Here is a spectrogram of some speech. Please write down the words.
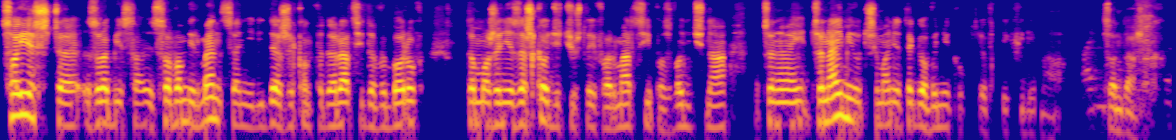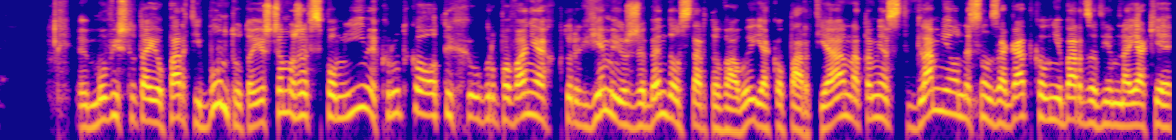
co jeszcze zrobi Sławomir Mencen i liderzy Konfederacji do wyborów, to może nie zaszkodzić już tej formacji i pozwolić na co najmniej, co najmniej utrzymanie tego wyniku, który w tej chwili ma w sondażach. Mówisz tutaj o partii buntu, to jeszcze może wspomnijmy krótko o tych ugrupowaniach, których wiemy już, że będą startowały jako partia, natomiast dla mnie one są zagadką, nie bardzo wiem na jakie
